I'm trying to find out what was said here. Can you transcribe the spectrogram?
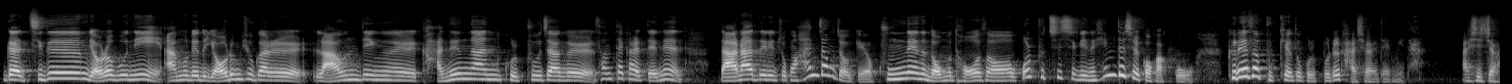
그러니까 지금 여러분이 아무래도 여름 휴가를 라운딩을 가능한 골프장을 선택할 때는 나라들이 조금 한정적이에요. 국내는 너무 더워서 골프 치시기는 힘드실 것 같고 그래서 북해도 골프를 가셔야 됩니다. 아시죠?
